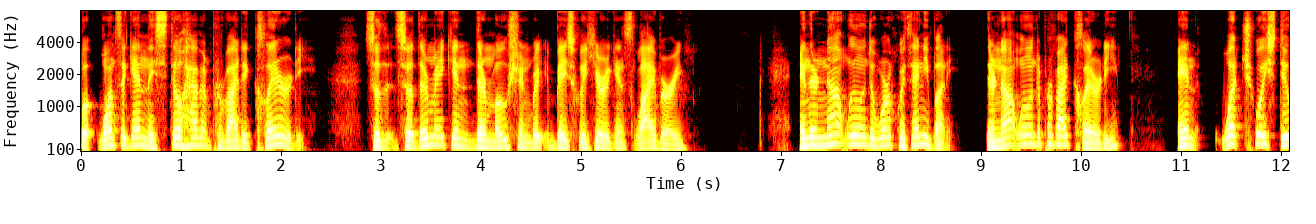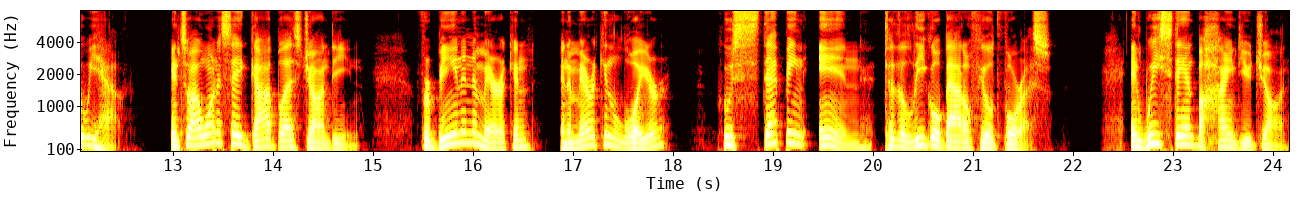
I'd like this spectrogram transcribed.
But once again, they still haven't provided clarity. So, th- so they're making their motion basically here against LBRY, and they're not willing to work with anybody. They're not willing to provide clarity. And what choice do we have? And so I want to say, God bless John Deaton for being an American, an American lawyer who's stepping in to the legal battlefield for us. And we stand behind you, John.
